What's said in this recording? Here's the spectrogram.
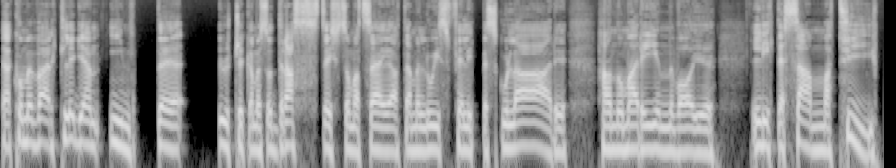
jag kommer verkligen inte uttrycka mig så drastiskt som att säga att ja, men Luis Felipe Scolari, han och Marin var ju lite samma typ.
